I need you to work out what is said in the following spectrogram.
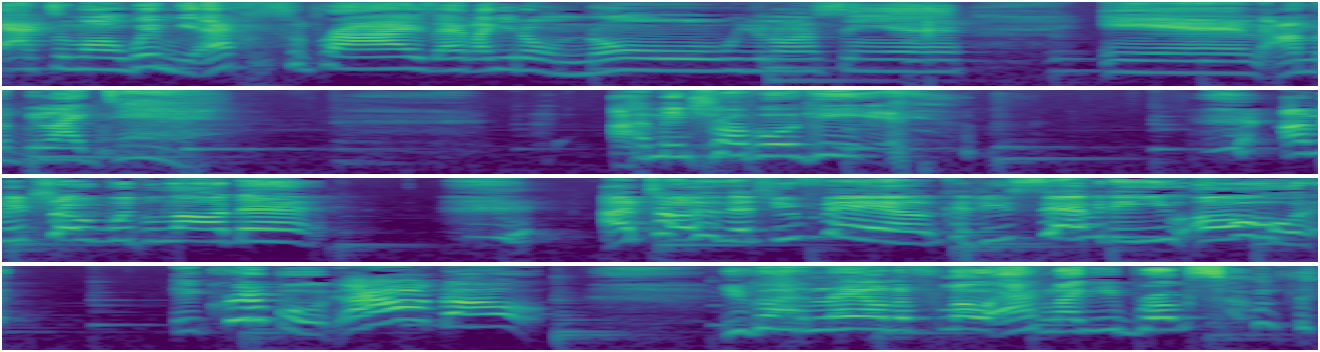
act along with me. Act surprised, act like you don't know, you know what I'm saying? And I'm gonna be like, damn I'm in trouble again. I'm in trouble with the law, Dad. I told him that you failed because you're 70, you old, and crippled. I don't know. You gotta lay on the floor, act like you broke something.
